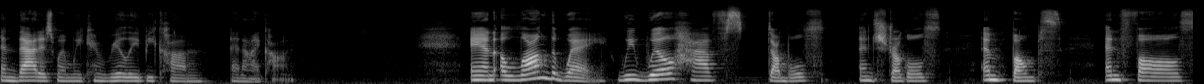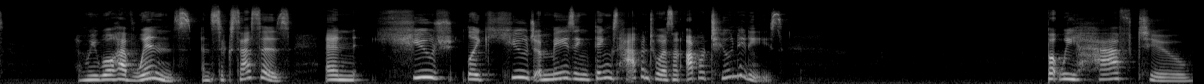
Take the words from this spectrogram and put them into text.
And that is when we can really become an icon. And along the way, we will have stumbles and struggles and bumps and falls. And we will have wins and successes and huge, like huge, amazing things happen to us and opportunities. But we have to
